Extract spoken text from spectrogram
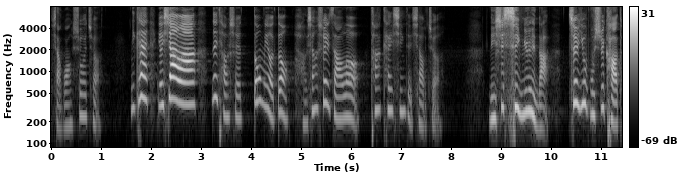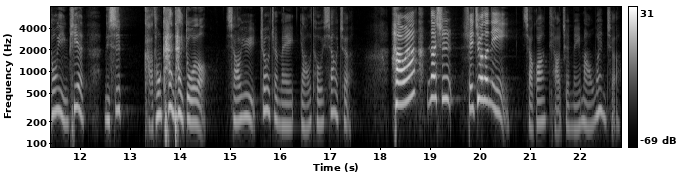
小光说着：“你看，有效啊！那条蛇都没有动，好像睡着了。”他开心地笑着。你是幸运呐、这又不是卡通影片，你是卡通看太多了。小雨皱着眉，摇头笑着。好啊，那是谁救了你？小光挑着眉毛问着。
